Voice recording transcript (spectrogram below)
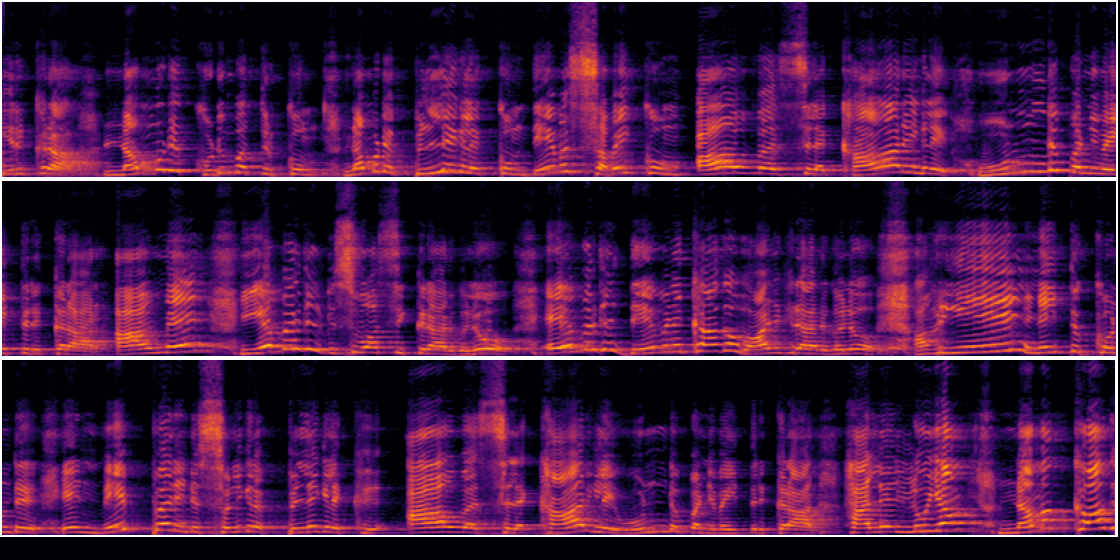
இருக்கிறார். நம்முடைய குடும்பத்திற்கும் நம்முடைய பிள்ளைகளுக்கும் தேவ சபைக்கும் அவர் சில காரியங்களை உண்டு பண்ணி வைத்திருக்கிறார். ஆமென். எவர்கள் விசுவாசிக்கிறார்களோ எவர்கள் தேவனுக்காக வாழ்கிறார்களோ அவரையே நினைத்து கொண்டு என் மேப்பர் என்று சொல்லுகிற பிள்ளைகளுக்கு அவர் சில காரியங்களை உண்டு பண்ணி வைத்திருக்கிறார். ஹலலுயா நமக்காக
